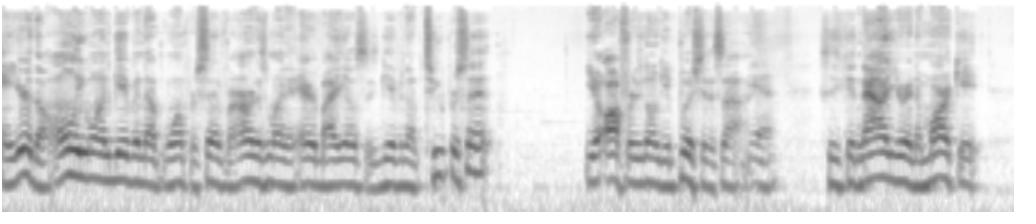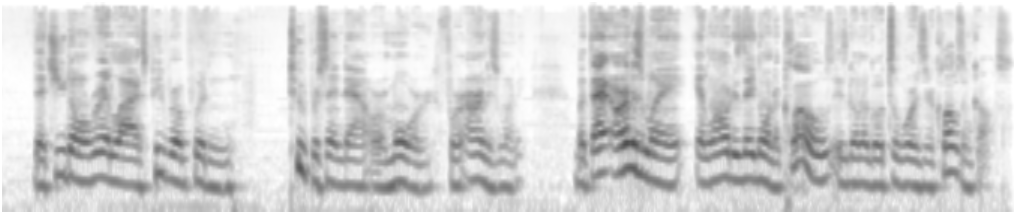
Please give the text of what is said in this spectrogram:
and you're the only one giving up one percent for earnest money and everybody else is giving up two percent, your offer is gonna get pushed to the side. Yeah. See, because now you're in a market that you don't realize people are putting two percent down or more for earnest money. But that earnest money, as long as they're going to close, is going to go towards their closing costs.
